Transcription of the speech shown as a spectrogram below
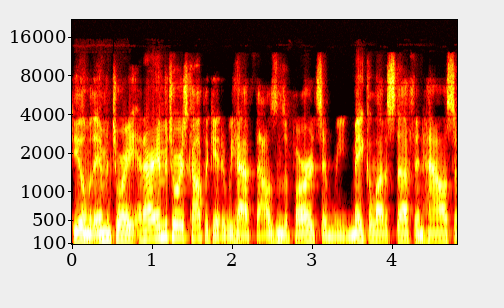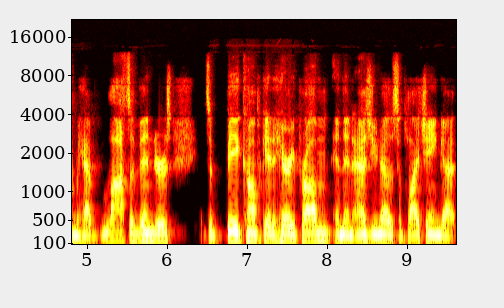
dealing with inventory, and our inventory is complicated. We have thousands of parts and we make a lot of stuff in house and we have lots of vendors. It's a big, complicated, hairy problem. And then, as you know, the supply chain got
